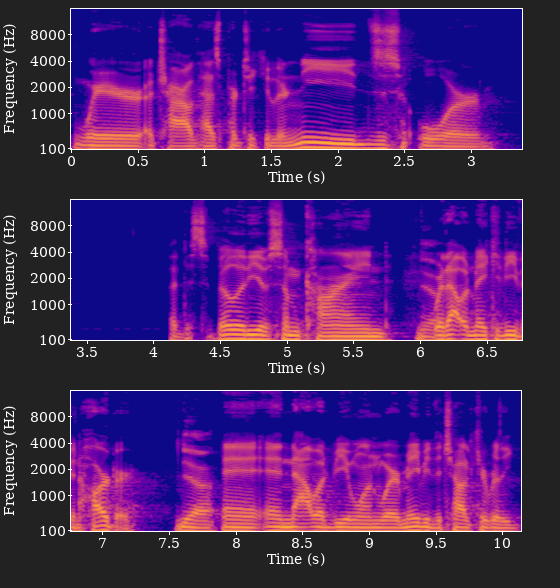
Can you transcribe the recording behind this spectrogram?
where a child has particular needs or a disability of some kind Yeah. where that would make it even harder. Yeah. And, and that would be one where maybe the childcare really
